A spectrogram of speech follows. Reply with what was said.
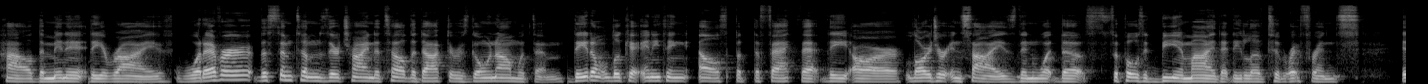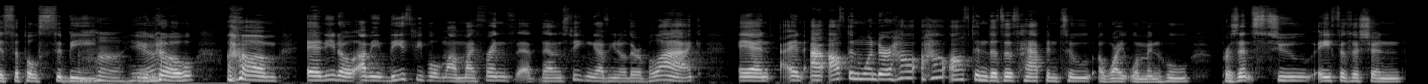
how the minute they arrive, whatever the symptoms they're trying to tell the doctor is going on with them, they don't look at anything else but the fact that they are larger in size than what the supposed BMI that they love to reference is supposed to be, you yeah. know? Um, and, you know, I mean, these people, my, my friends that, that I'm speaking of, you know, they're black. And and I often wonder how how often does this happen to a white woman who presents to a physician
